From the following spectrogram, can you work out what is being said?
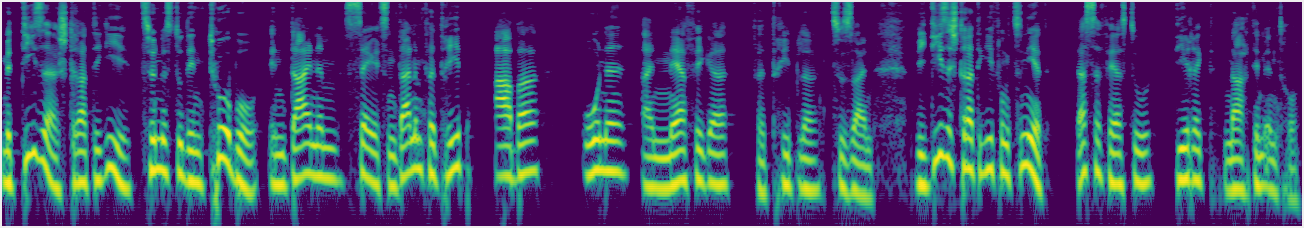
Mit dieser Strategie zündest du den Turbo in deinem Sales, in deinem Vertrieb, aber ohne ein nerviger Vertriebler zu sein. Wie diese Strategie funktioniert, das erfährst du direkt nach dem Intro.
